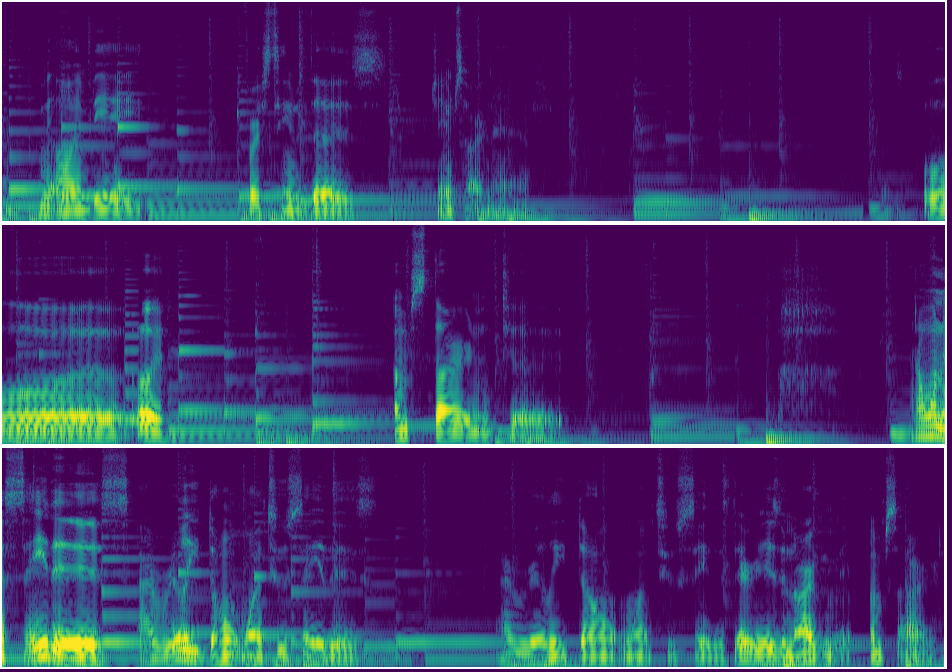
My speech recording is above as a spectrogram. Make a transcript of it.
I mean, all NBA first teams does James Harden have? Oh. I'm starting to. I don't want to say this. I really don't want to say this. I really don't want to say this. There is an argument. I'm sorry.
